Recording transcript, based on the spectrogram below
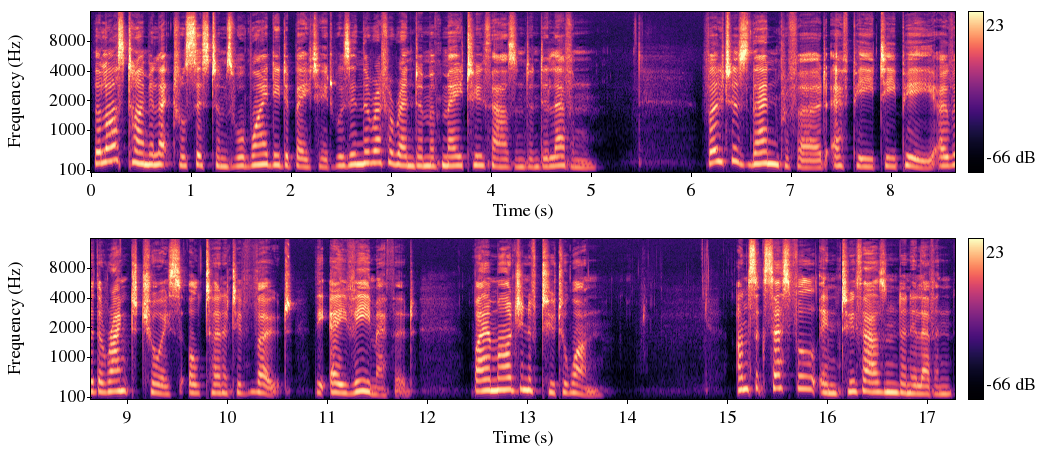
The last time electoral systems were widely debated was in the referendum of May 2011. Voters then preferred FPTP over the ranked choice alternative vote, the AV method, by a margin of 2 to 1. Unsuccessful in 2011,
